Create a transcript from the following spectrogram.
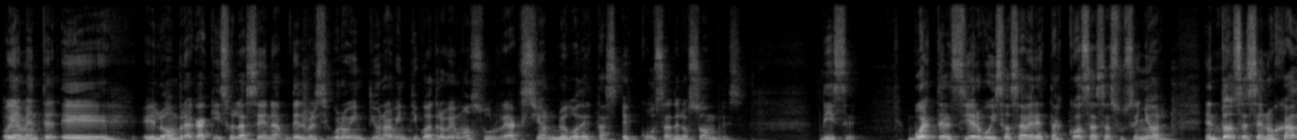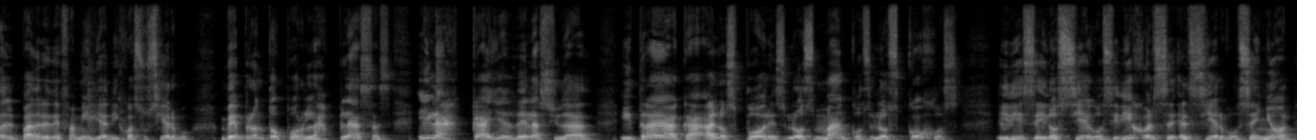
Obviamente, eh, el hombre acá que hizo la cena, del versículo 21 al 24, vemos su reacción luego de estas excusas de los hombres. Dice, vuelta el siervo hizo saber estas cosas a su señor entonces enojado el padre de familia dijo a su siervo, ve pronto por las plazas y las calles de la ciudad y trae acá a los pobres, los mancos, los cojos. Y dice, y los ciegos, y dijo el, siervo, Señor,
